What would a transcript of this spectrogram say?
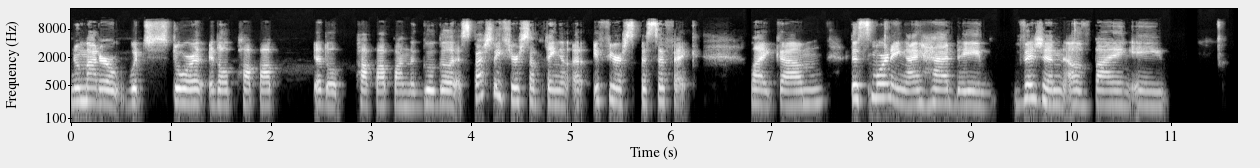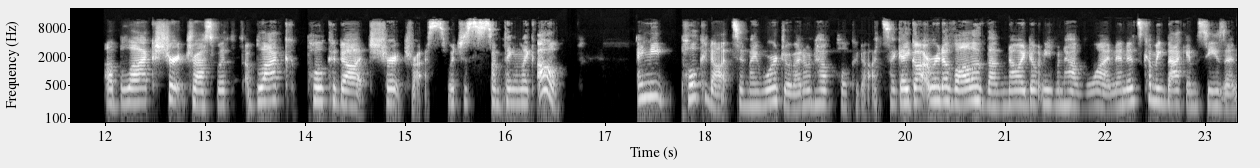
no matter which store it'll pop up, it'll pop up on the Google, especially if you're something, uh, if you're specific. Like um, this morning, I had a vision of buying a a black shirt dress with a black polka dot shirt dress, which is something like, oh, I need polka dots in my wardrobe. I don't have polka dots. Like I got rid of all of them. Now I don't even have one and it's coming back in season.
